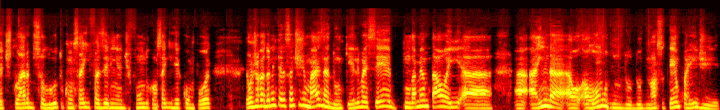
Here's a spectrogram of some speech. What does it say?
é, titular absoluto, consegue fazer linha de fundo, consegue recompor. É um jogador interessante demais, né, Dunk? Ele vai ser fundamental aí a, a, ainda ao, ao longo do, do, nosso tempo aí de,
